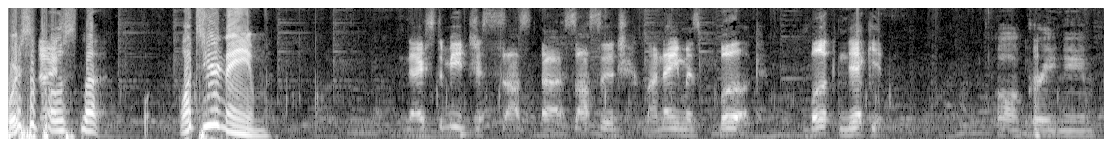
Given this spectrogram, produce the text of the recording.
We're supposed to. What's your name? Nice to meet you, saus- uh, sausage. My name is Buck. Buck Naked. Oh, great name.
